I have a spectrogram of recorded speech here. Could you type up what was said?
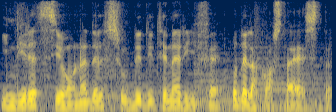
in direzione del sud di Tenerife o della costa est.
